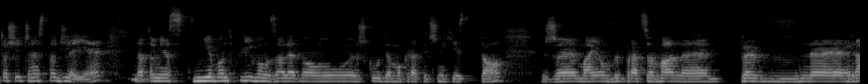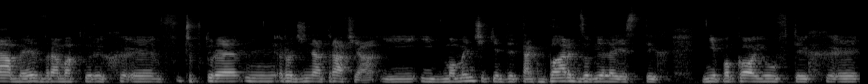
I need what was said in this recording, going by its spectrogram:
to się często dzieje. Natomiast niewątpliwą zaletą szkół demokratycznych jest to, że mają wypracowane pewne ramy, w ramach których, y, w, czy w które mm, rodzina trafia. I, i w momencie, kiedy tak bardzo wiele jest tych niepokojów, tych y,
